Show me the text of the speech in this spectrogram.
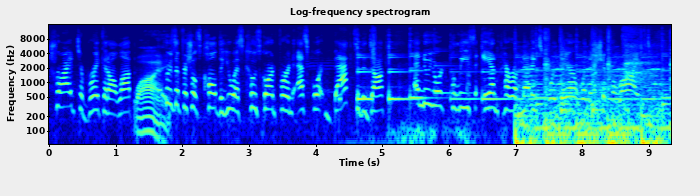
tried to break it all up. Why? Cruise officials called the U.S. Coast Guard for an escort back to the dock, and New York police and paramedics were there when the ship arrived.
